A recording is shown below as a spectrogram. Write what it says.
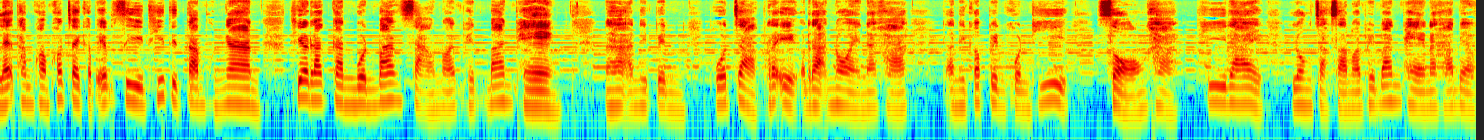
และทำความเข้าใจกับ FC ที่ติดตามผลงาน ที่รักกันบนบ้านสาวน้อยเพชรบ้านแพงนะฮะอันนี้เป็นโพสต์จากพระเอกระหน่อยนะคะ อันนี้ก็เป็นคนที่ 2 ค่ะ ที่ได้ลงจากสาวน้อยเพชรบ้านแพงนะคะ แบบ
